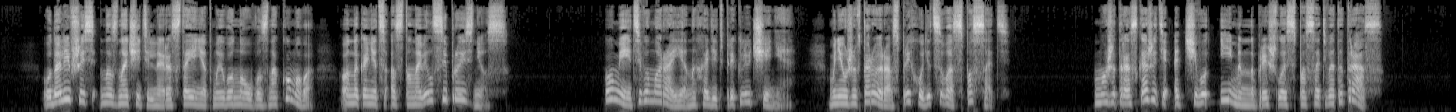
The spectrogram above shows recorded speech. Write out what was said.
Удалившись на значительное расстояние от моего нового знакомого, он, наконец, остановился и произнес. «Умеете вы, Марайя, находить приключения. Мне уже второй раз приходится вас спасать». Может, расскажете, от чего именно пришлось спасать в этот раз?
